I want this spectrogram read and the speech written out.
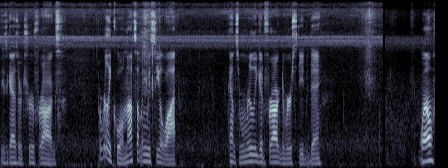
these guys are true frogs. But really cool, not something we see a lot. Got some really good frog diversity today. Well,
